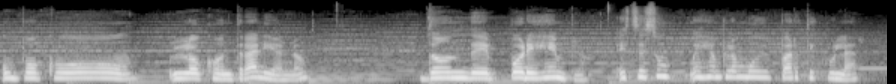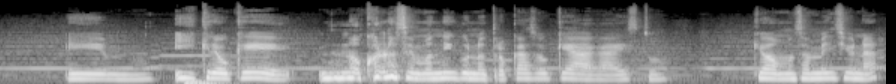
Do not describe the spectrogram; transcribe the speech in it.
un poco lo contrario, ¿no? Donde, por ejemplo, este es un ejemplo muy particular. Em, y creo que no conocemos ningún otro caso que haga esto que vamos a mencionar.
